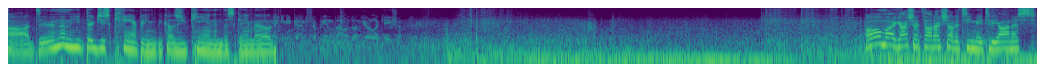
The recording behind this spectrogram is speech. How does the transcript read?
Aw, dude, and then he, they're just camping because you can in this game mode. Enemy gunship inbound on your location. Oh my gosh, I thought I shot a teammate to be honest.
